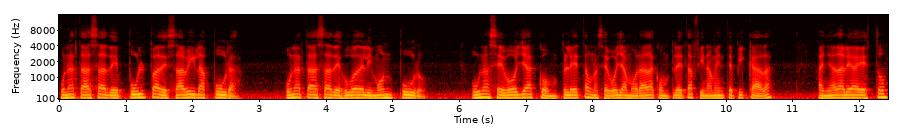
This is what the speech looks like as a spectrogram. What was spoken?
una taza de pulpa de sábila pura, una taza de jugo de limón puro, una cebolla completa, una cebolla morada completa finamente picada. Añádale a esto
